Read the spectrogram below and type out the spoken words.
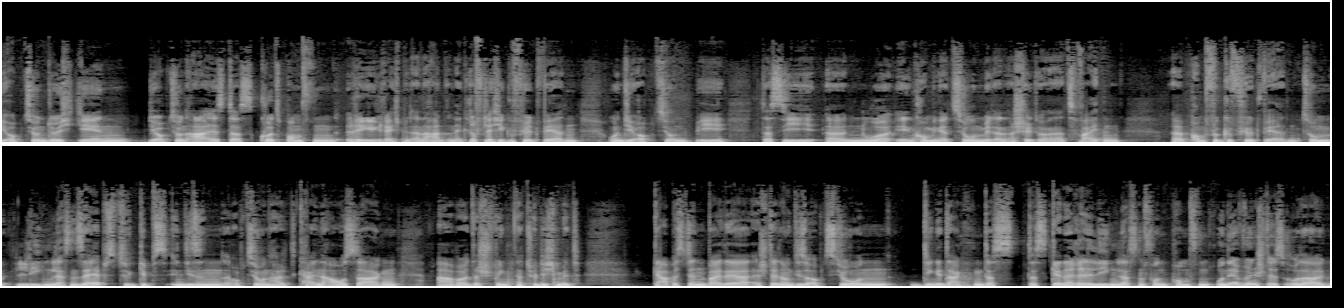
die Option durchgehen. Die Option A ist, dass Kurzpompen regelgerecht mit einer Hand an der Grifffläche geführt werden und die Option B, dass sie äh, nur in Kombination mit einer Schild- oder einer zweiten äh, Pompe geführt werden. Zum Liegenlassen selbst gibt es in diesen Optionen halt keine Aussagen, aber das schwingt natürlich mit. Gab es denn bei der Erstellung dieser Option den Gedanken, dass das generelle Liegenlassen von Pompen unerwünscht ist oder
